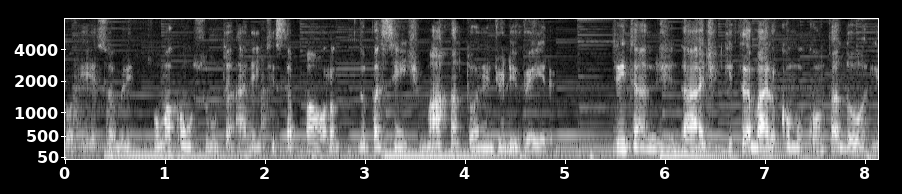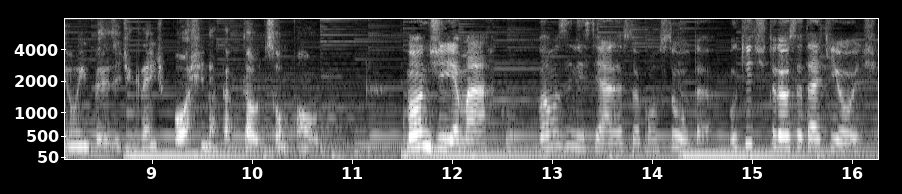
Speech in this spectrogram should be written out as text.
discorrer sobre uma consulta à dentista Paula do paciente Marco Antônio de Oliveira, 30 anos de idade, que trabalha como contador em uma empresa de grande porte na capital de São Paulo. Bom dia, Marco. Vamos iniciar a sua consulta? O que te trouxe até aqui hoje?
